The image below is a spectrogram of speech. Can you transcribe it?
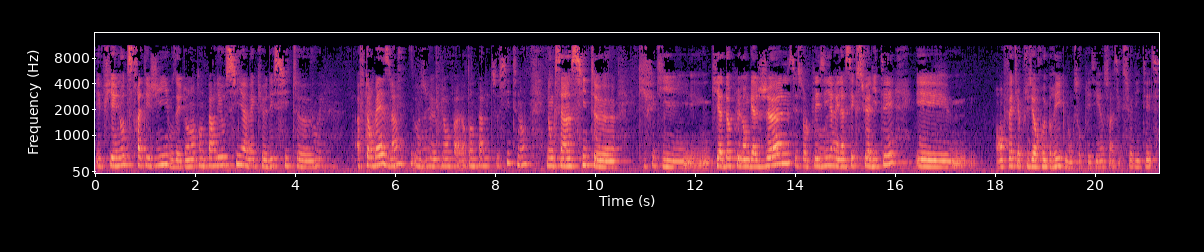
Et puis il y a une autre stratégie, vous avez dû en entendre parler aussi avec euh, des sites euh, Afterbase, là. Vous avez dû entendre parler de ce site, non? Donc c'est un site euh, qui, fait, qui, qui adopte le langage jeune, c'est sur le plaisir et la sexualité. Et en fait, il y a plusieurs rubriques, donc sur le plaisir, sur la sexualité, etc.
